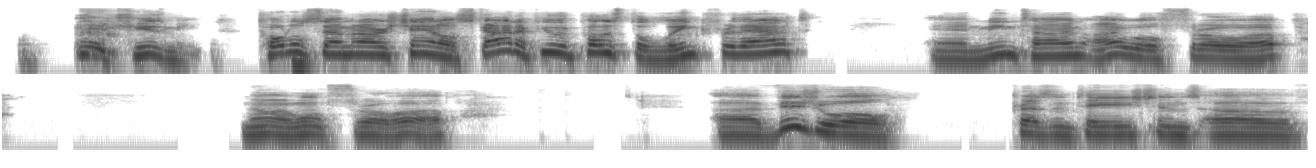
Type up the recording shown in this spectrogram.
excuse me, Total Seminars channel. Scott, if you would post the link for that. And meantime, I will throw up, no, I won't throw up, uh, visual presentations of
